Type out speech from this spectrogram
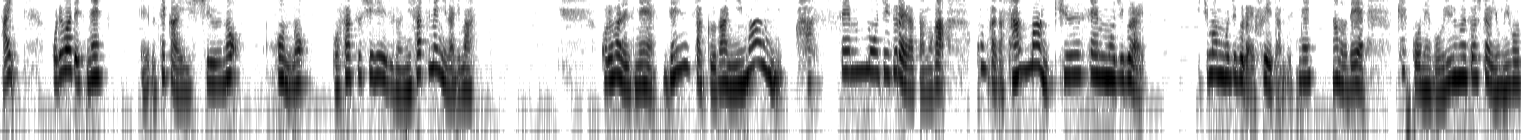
はい。これはですね、えー世界一周の本の5冊シリーズの2冊目になります。これはですね、前作が2万8000文字ぐらいだったのが、今回が3万9000文字ぐらい、1万文字ぐらい増えたんですね。なので、結構ね、ボリュームとしては読み応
